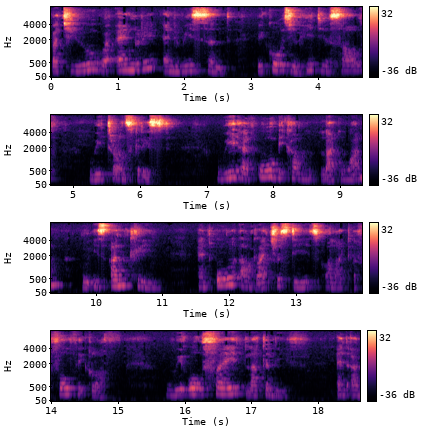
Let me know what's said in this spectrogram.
But you were angry and we sinned. Because you hid yourself, we transgressed. We have all become like one who is unclean, and all our righteous deeds are like a filthy cloth. We all fade like a leaf, and our,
